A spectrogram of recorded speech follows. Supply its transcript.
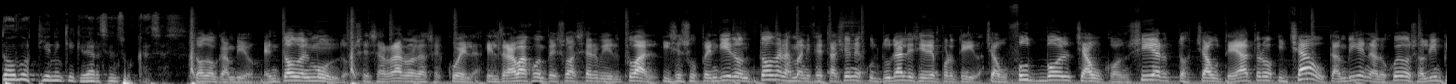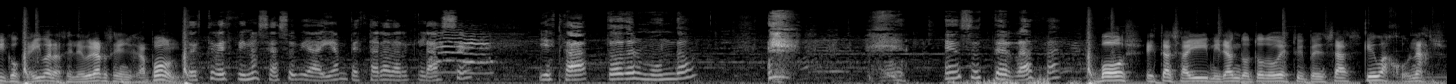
Todos tienen que quedarse en sus casas. Todo cambió. En todo el mundo se cerraron las escuelas. El trabajo empezó a ser virtual y se suspendieron todas las manifestaciones culturales y deportivas. Chau fútbol, chau conciertos, chau teatro y chau también a los Juegos Olímpicos que iban a celebrarse en Japón. Este vecino se ha subido ahí a empezar a dar clase y está todo el mundo en sus terrazas. Vos estás ahí mirando todo esto y pensás, qué bajonazo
